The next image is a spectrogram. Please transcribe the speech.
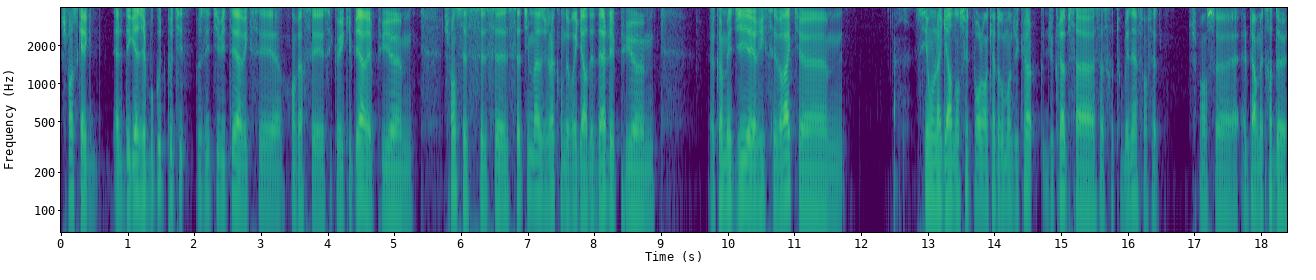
je pense qu'elle elle dégageait beaucoup de positivité avec ses, envers ses, coéquipières. Et puis, euh, je pense que c'est cette image-là qu'on devrait garder d'elle. Et puis, euh, comme dit Eric Sévrac, si on la garde ensuite pour l'encadrement du, du, club, ça, ça sera tout bénef, en fait. Je pense elle permettra de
